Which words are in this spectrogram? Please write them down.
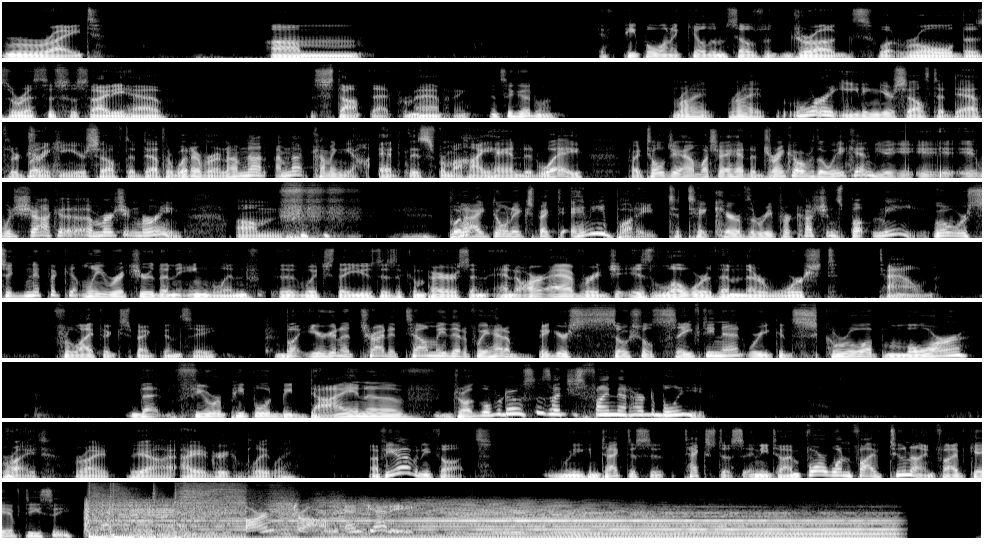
Right. Um if people want to kill themselves with drugs, what role does the rest of society have to stop that from happening? It's a good one. Right, right. Or eating yourself to death or drinking yourself to death or whatever. And I'm not I'm not coming at this from a high-handed way. If I told you how much I had to drink over the weekend, you, it, it would shock a, a merchant marine. Um, but I don't expect anybody to take care of the repercussions but me. Well, we're significantly richer than England, uh, which they used as a comparison, and our average is lower than their worst town for life expectancy. But you're going to try to tell me that if we had a bigger social safety net where you could screw up more, that fewer people would be dying of drug overdoses? I just find that hard to believe. Right, right. Yeah, I, I agree completely. If you have any thoughts, you can text us, text us anytime, 415 295 KFTC.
